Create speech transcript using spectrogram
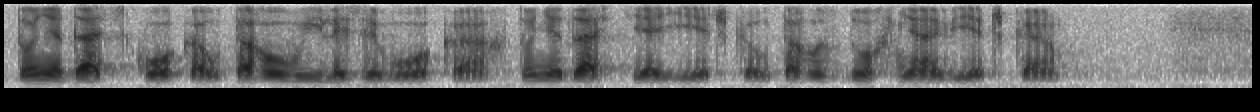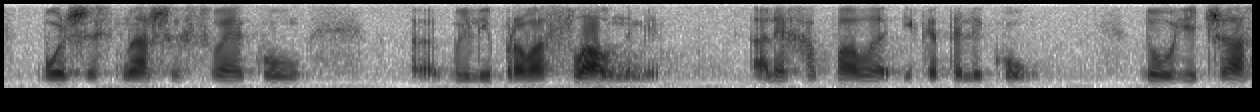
Хто не дасць кока, у таго вылезе вока, хто не дасць яечка, у таго здохне авечка. Большасць нашых сваякоў былі праваслаўнымі, але хапала і каталікоў. Доўгі час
